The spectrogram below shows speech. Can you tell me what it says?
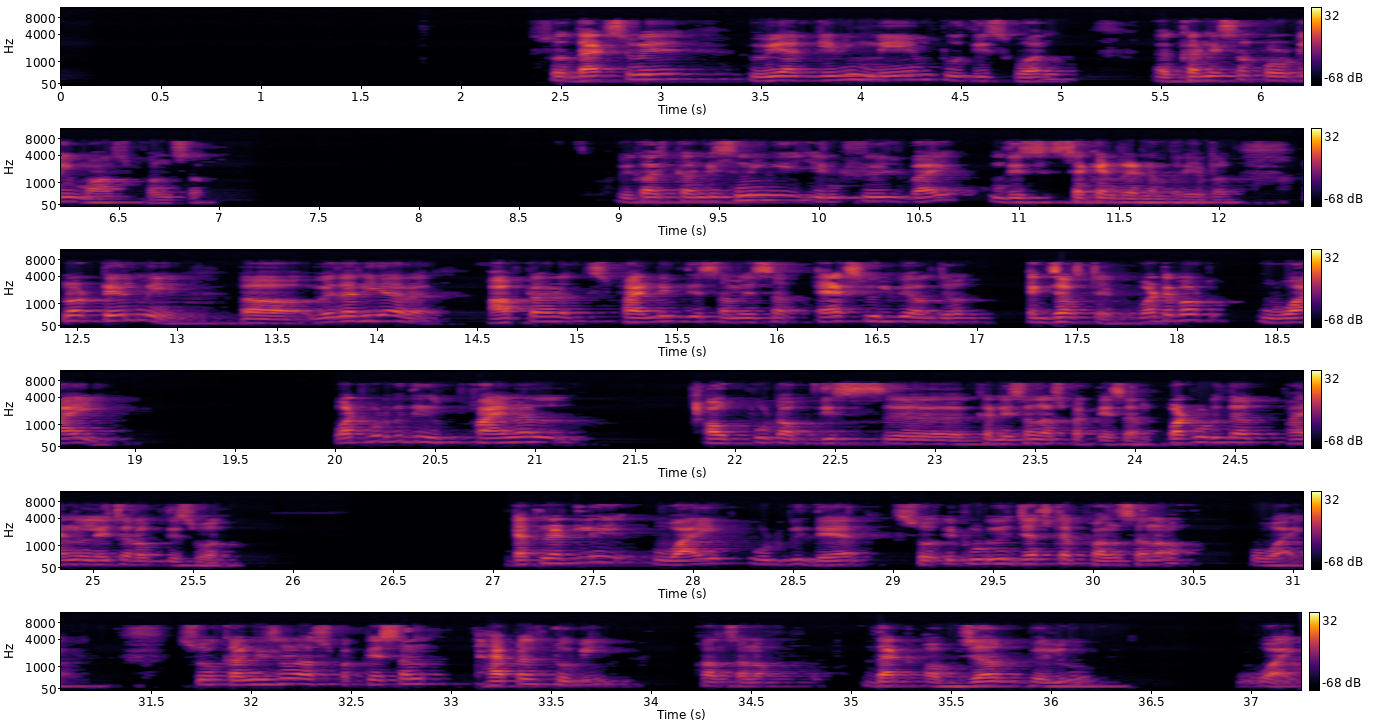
So that's way we are giving name to this one a conditional probability mass function because conditioning is introduced by this second random variable. Now tell me uh, whether here after finding this summation x will be exhausted. What about y? What would be the final output of this uh, conditional expectation? What would be the final nature of this one? Definitely y would be there so it would be just a function of y. So conditional expectation happens to be function of that observed value y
